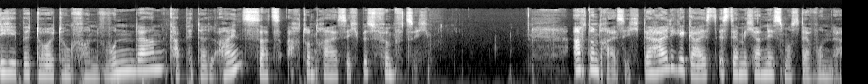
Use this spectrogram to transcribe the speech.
Die Bedeutung von Wundern, Kapitel 1, Satz 38 bis 50. 38. Der Heilige Geist ist der Mechanismus der Wunder.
